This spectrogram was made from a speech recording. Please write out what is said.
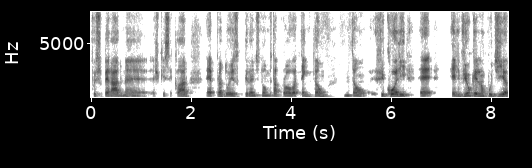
foi superado, né? Acho que isso é claro, é para dois grandes nomes da prova até então. Então, ficou ali. É, ele viu que ele não podia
